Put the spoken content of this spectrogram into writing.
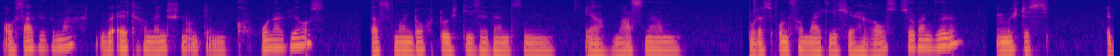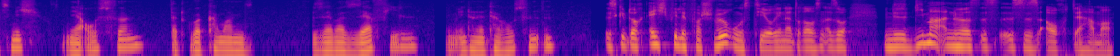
Aussage gemacht über ältere Menschen und dem Coronavirus, dass man doch durch diese ganzen ja, Maßnahmen nur das Unvermeidliche herauszögern würde. Ich möchte es jetzt nicht näher ausführen. Darüber kann man selber sehr viel im Internet herausfinden. Es gibt auch echt viele Verschwörungstheorien da draußen. Also, wenn du die mal anhörst, ist, ist es auch der Hammer.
